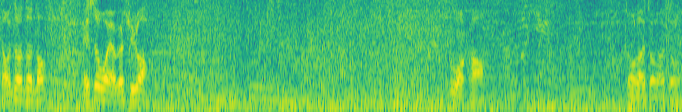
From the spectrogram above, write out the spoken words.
走走走走，没事，我有个虚弱。我靠，走了走了走了。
